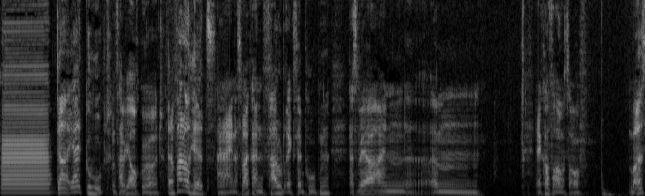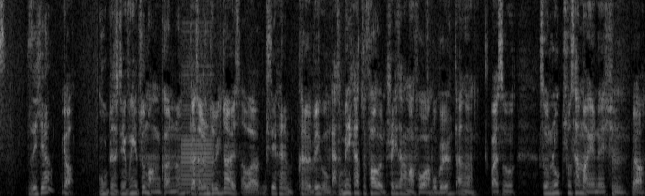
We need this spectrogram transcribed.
Da, er hat gehupt. Das habe ich auch gehört. Dann fahr doch jetzt. Nein, nein, das war kein Fahrradrex-Hupen. Das wäre ein. Äh, ähm, der Kofferraum ist auf. Was? Sicher? Ja. Gut, dass ich den von hier zumachen kann, ne? Das ist ja schon ziemlich nice, aber ich sehe keine, keine Bewegung. Dazu bin ich gerade zu faul. Stell dich einfach mal vor. Okay. Danke. Weißt du, so einen Luxus haben wir hier nicht. Hm, ja.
